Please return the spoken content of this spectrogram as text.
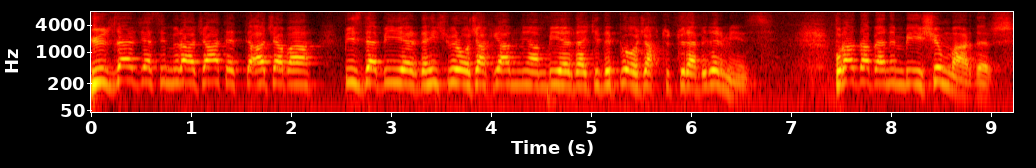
Yüzlercesi müracaat etti acaba biz de bir yerde hiçbir ocak yanmayan bir yerde gidip bir ocak tüttürebilir miyiz? Burada benim bir işim vardır.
